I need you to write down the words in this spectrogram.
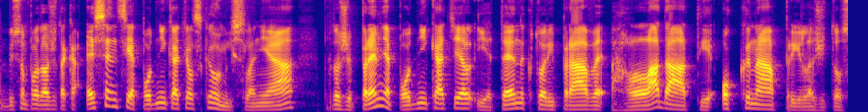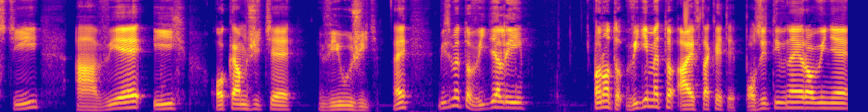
by som povedal, že taká esencia podnikateľského myslenia, pretože pre mňa podnikateľ je ten, ktorý práve hľadá tie okná príležitostí a vie ich okamžite využiť. Hej. My sme to videli ono to, vidíme to aj v takej tej pozitívnej rovine,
